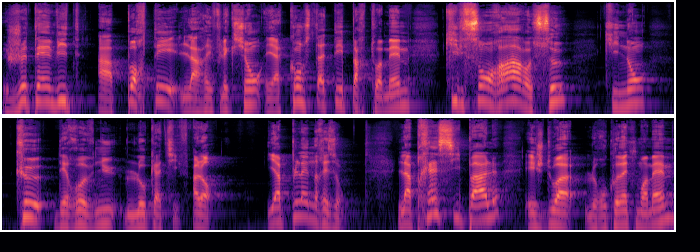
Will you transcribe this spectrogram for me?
je t'invite à porter la réflexion et à constater par toi-même qu'ils sont rares ceux qui n'ont que des revenus locatifs. Alors, il y a plein de raisons. La principale, et je dois le reconnaître moi-même,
